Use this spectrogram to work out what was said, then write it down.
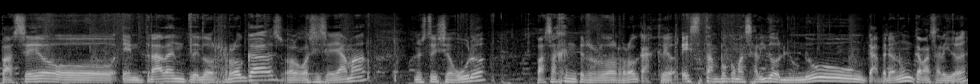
Paseo o entrada entre dos rocas, o algo así se llama. No estoy seguro. Pasaje entre dos rocas, creo. Este tampoco me ha salido nunca, pero nunca me ha salido, ¿eh?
